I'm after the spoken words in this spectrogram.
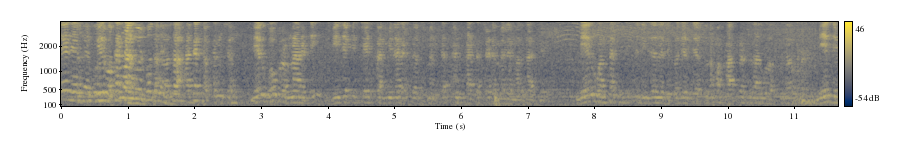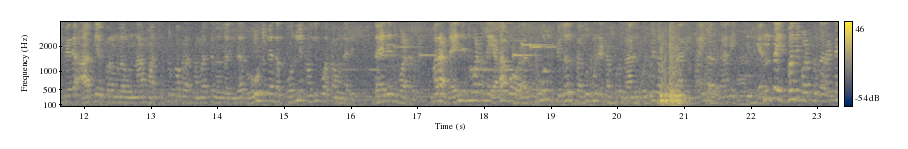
నేను మీరు ఒకసారి వద్ద, అధ్యక్ష ఒక్క నిమిషం. నేను Gopu Ramanareddy BJP state convener exserviceman sir and contested MLA Malkaj నేను one thirty six division represent చేస్తున్నా మా కార్పొరేటర్ గారు కూడా వస్తున్నారు. నేను చెప్పేది ఆర్కేపురంలో ఉన్న మా చుట్టుపక్కల సమస్యల మీద రోడ్డు మీద పొర్లి పొంగిపోతా ఉన్నది డ్రైనేజ్ వాటర్. మరి ఆ డ్రైనేజ్ వాటర్ ఎలా పోవాలి? స్కూల్ పిల్లలు చదువుకునేటప్పుడు కానీ వచ్చేటప్పుడు కానీ మహిళలు కానీ ఎంత ఇబ్బంది పడుతున్నారంటే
